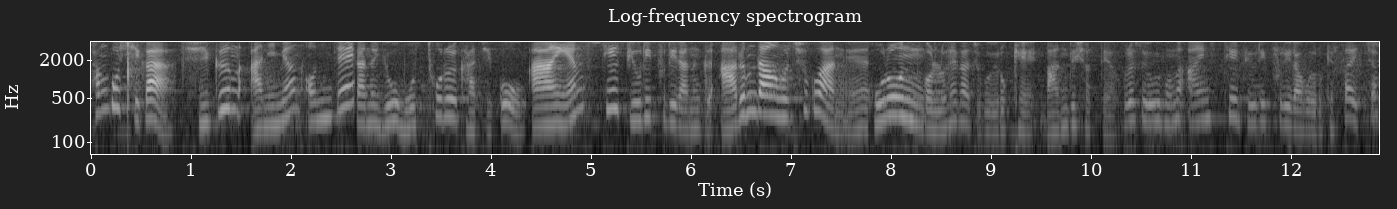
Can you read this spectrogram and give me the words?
황보 씨가 지금 아니면 언제라는 요 모토를 가지고 I am still beautiful이라는 그 아름다움을 추구하는 그런 걸로 해가지고 이렇게 만드셨대요. 그래서 여기 보면 I am still beautiful이라고 이렇게 써 있죠?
